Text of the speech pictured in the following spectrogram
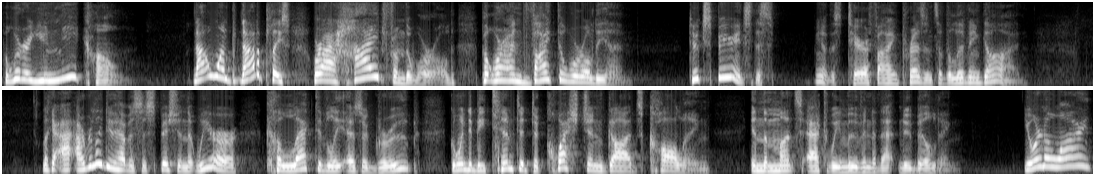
but we're a unique home. Not one, not a place where I hide from the world, but where I invite the world in to experience this, you know, this terrifying presence of the living God. Look, I, I really do have a suspicion that we are collectively as a group going to be tempted to question God's calling in the months after we move into that new building. You want to know why?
